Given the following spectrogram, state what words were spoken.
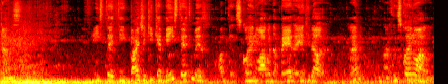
Como estreito. Tem parte aqui que é bem estreito mesmo. Olha, tá escorrendo água da pedra aí, que da hora. Tá vendo? Tá tudo escorrendo água.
